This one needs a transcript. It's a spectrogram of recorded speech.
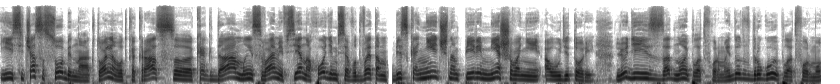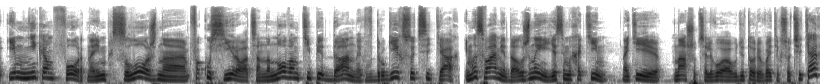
И сейчас особенно актуально вот как раз, э, когда мы с вами все находимся вот в этом бесконечном перемешивании аудиторий. Люди из одной платформы идут в другую платформу, им некомфортно, им сложно фокусироваться на новом типе данных в других соцсетях. И мы с вами должны, если мы хотим найти нашу целевую аудиторию в этих соцсетях,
